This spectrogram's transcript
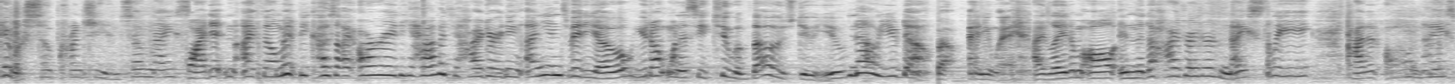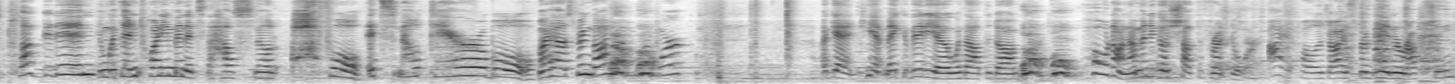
they were so crunchy and so nice. Why didn't I film it? Because I already have a dehydrating onions video. You don't want to see two of those, do you? No, you don't. Well, anyway, I laid them all in the dehydrator nicely, had it all nice, plugged it in, and within 20 minutes the house smelled awful. It smelled terrible. My husband got home from work Again, can't make a video without the dog barking. Hold on, I'm going to go shut the front door. I apologize for the interruption.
